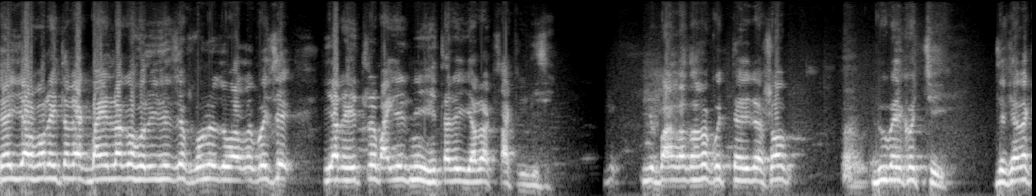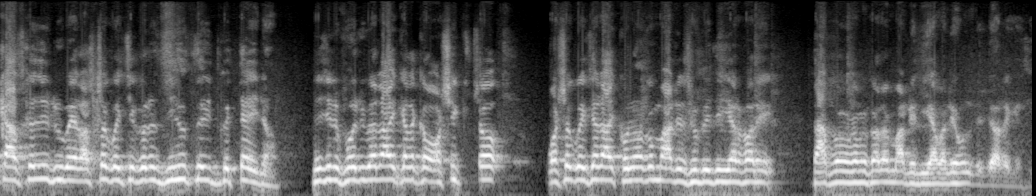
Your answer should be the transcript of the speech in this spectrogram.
সেই এয়ারপোর্টে এক বাইরের লগে হরিষেছে ফোনে যোগাযোগ হয়েছে ইয়ার হিতরে বাইরে নিয়ে হিতারে ইয়ার এক চাকরি দিছে। বাংলাদেশও করতে না, সব ডুবাই করছি। যেখানে কাজ করছি ডুবাই রাষ্ট্র করছে কোনো জিহু তৈরি করতে না। নিজের পরিবার আজকাল অশিক্ষিত অসুখ হয়েছে না কোনো রকম মাঠে ছবি দেওয়ার পরে তারপর করে মাঠে দিয়ে আবার হলদে দেওয়া গেছি।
